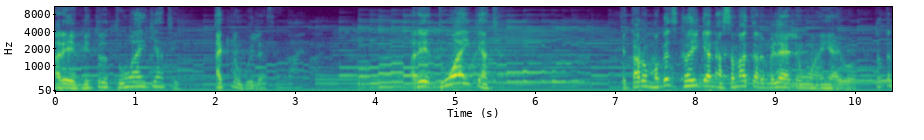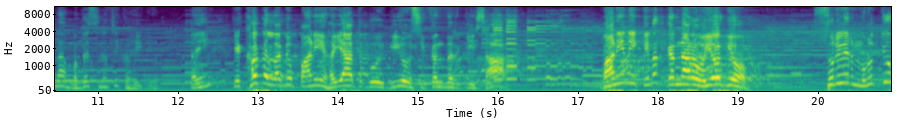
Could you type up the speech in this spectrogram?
અરે, મિત્ર, તું અહીં ક્યાંથી? આટલું બોલ્યા છે અરે, તું અહીં ક્યાંથી? કે તારો મગજ કહી ગયા ના સમાચાર મળ્યા એટલે હું અહીં આવ્યો. તો કે ના, મગજ નથી કહી ગયો. તઈ કે ખગ લગ પાણી હયાત કોઈ ગયો સિકંદર કી સાથ વાણીની કિંમત કરનારો અયોગ્યો. સુરવીર મૃત્યુ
